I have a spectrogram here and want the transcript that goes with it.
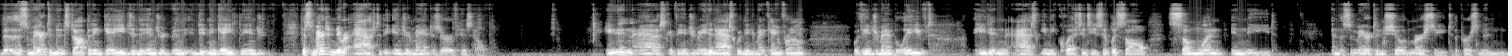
The, the Samaritan didn't stop and engage in the injured, and didn't engage the injured. The Samaritan never asked did the injured man deserve his help. He didn't ask if the injured man, he didn't ask where the injured man came from, what the injured man believed. He didn't ask any questions. He simply saw someone in need. And the Samaritan showed mercy to the person in,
